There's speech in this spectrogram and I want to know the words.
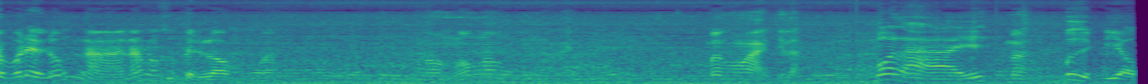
กับว่าได้ลงหนานะมันคือเป็นลองวะลองลองลองเบิ้งห้องไหนทีละบ่หลายเบิ้งปืดเดียว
